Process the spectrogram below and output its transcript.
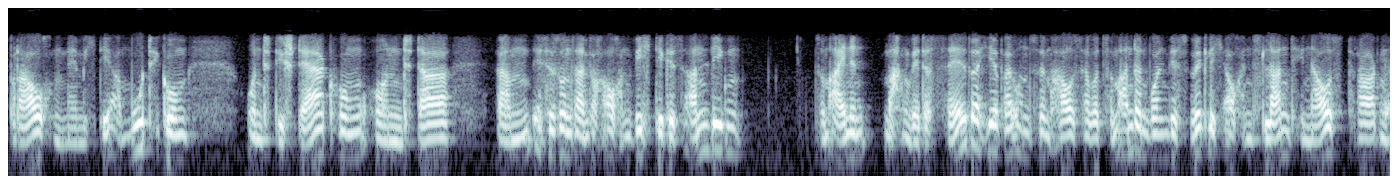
brauchen, nämlich die Ermutigung und die Stärkung. Und da ähm, ist es uns einfach auch ein wichtiges Anliegen. Zum einen machen wir das selber hier bei uns im Haus, aber zum anderen wollen wir es wirklich auch ins Land hinaustragen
